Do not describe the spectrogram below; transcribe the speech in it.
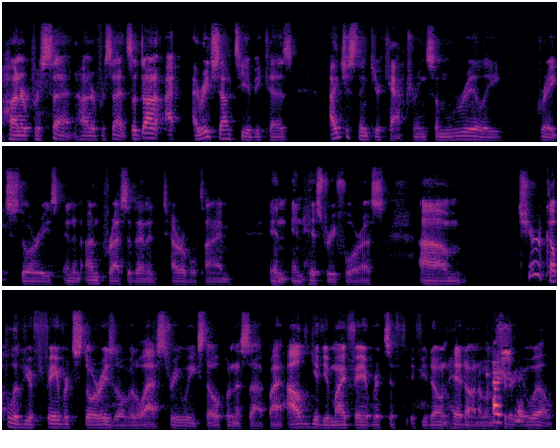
Hundred percent, hundred percent. So Donna, I, I reached out to you because I just think you're capturing some really great stories in an unprecedented, terrible time in in history for us. Um, share a couple of your favorite stories over the last three weeks to open us up. I, will give you my favorites if if you don't hit on them. I'm oh, sure, sure, you will.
